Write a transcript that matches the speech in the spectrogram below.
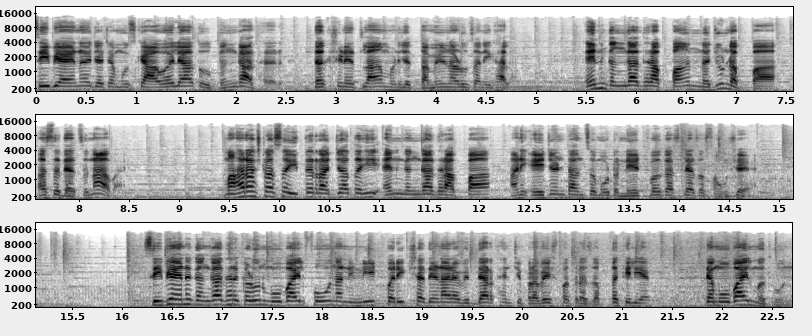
सीबीआयनं ज्याच्या मुसक्या आवळल्या तो गंगाधर दक्षिणेतला म्हणजे तामिळनाडूचा निघाला. एन गंगाधरप्पा नजुंडप्पा असं त्याचं नाव आहे. महाराष्ट्रासह इतर राज्यातही एन गंगाधरप्पा आणि एजंटांचं मोठं नेटवर्क असल्याचा संशय आहे. सीबीआयनं गंगाधरकडून मोबाईल फोन आणि नीट परीक्षा देणाऱ्या विद्यार्थ्यांची प्रवेशपत्र जप्त केली आहे. त्या मोबाईलमधून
